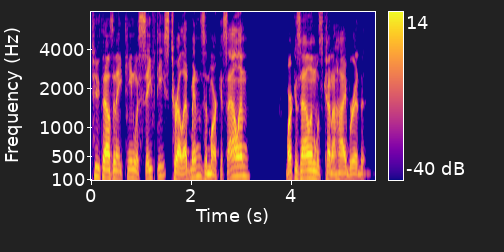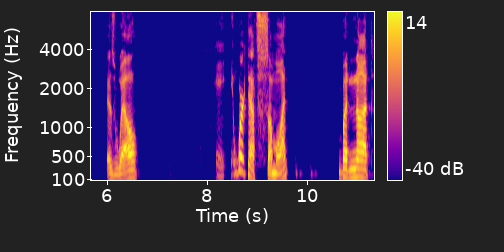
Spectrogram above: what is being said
2018 with safeties, Terrell Edmunds and Marcus Allen. Marcus Allen was kind of hybrid as well. It worked out somewhat, but not.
